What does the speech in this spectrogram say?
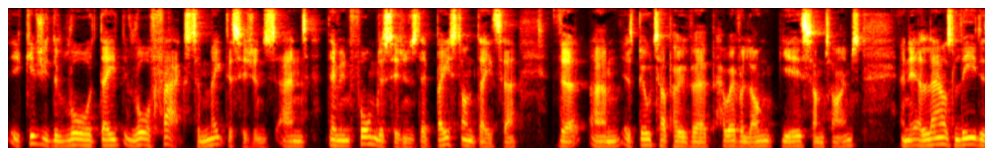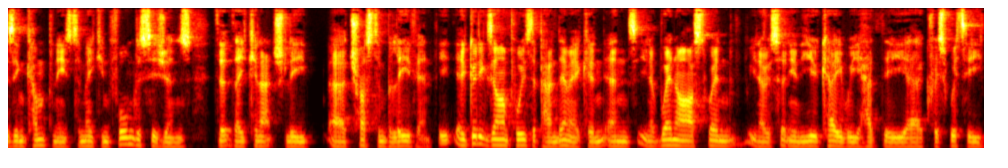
it gives you the raw data raw facts to make decisions and they're informed decisions. They're based on data that um, is built up over however long years sometimes and it allows leaders in companies to make informed decisions that they can actually uh, trust and believe in. A good example is the pandemic, and and you know when asked, when you know certainly in the UK we had the uh, Chris Whitty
